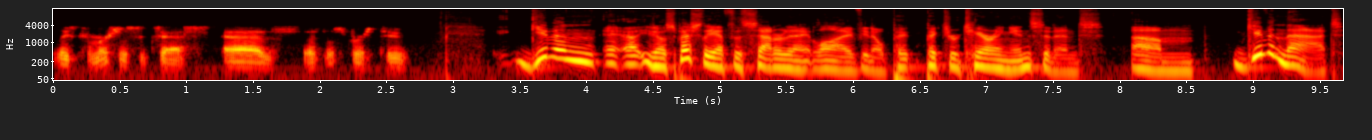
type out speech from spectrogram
at least commercial success, as as those first two. Given, uh, you know, especially after the Saturday Night Live, you know, picture tearing incident, um, given that,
